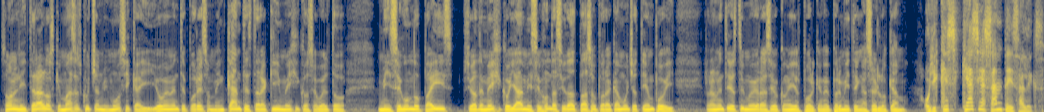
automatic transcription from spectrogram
Son literal los que más escuchan mi música y, obviamente por eso me encanta estar aquí. México se ha vuelto mi segundo país, Ciudad de México ya mi segunda ciudad, paso por acá mucho tiempo y realmente yo estoy muy agradecido con ellos porque me permiten hacer lo que amo. Oye, ¿qué, qué hacías antes, Alex?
